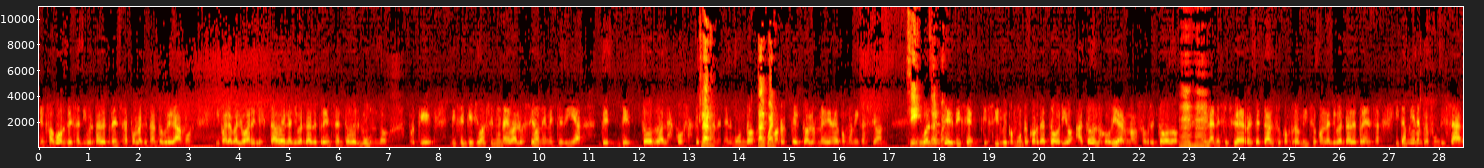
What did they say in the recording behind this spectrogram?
en favor de esa libertad de prensa por la que tanto bregamos y para evaluar el estado de la libertad de prensa en todo el mundo, porque dicen que ellos hacen una evaluación en este día de, de todas las cosas que pasan en el mundo con respecto a los medios de comunicación. Igualmente dicen que sirve como un recordatorio a todos los gobiernos, sobre todo, en la necesidad de respetar su compromiso con la libertad de prensa y también en profundizar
